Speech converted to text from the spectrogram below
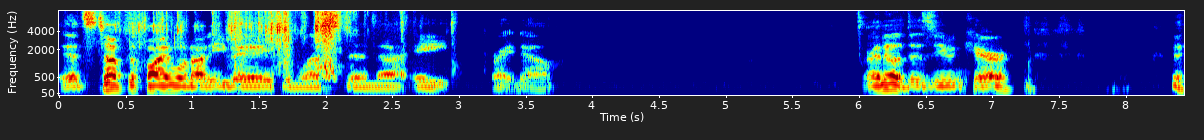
It's tough to find one on eBay anything less than uh, eight right now. I know, it doesn't even care.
